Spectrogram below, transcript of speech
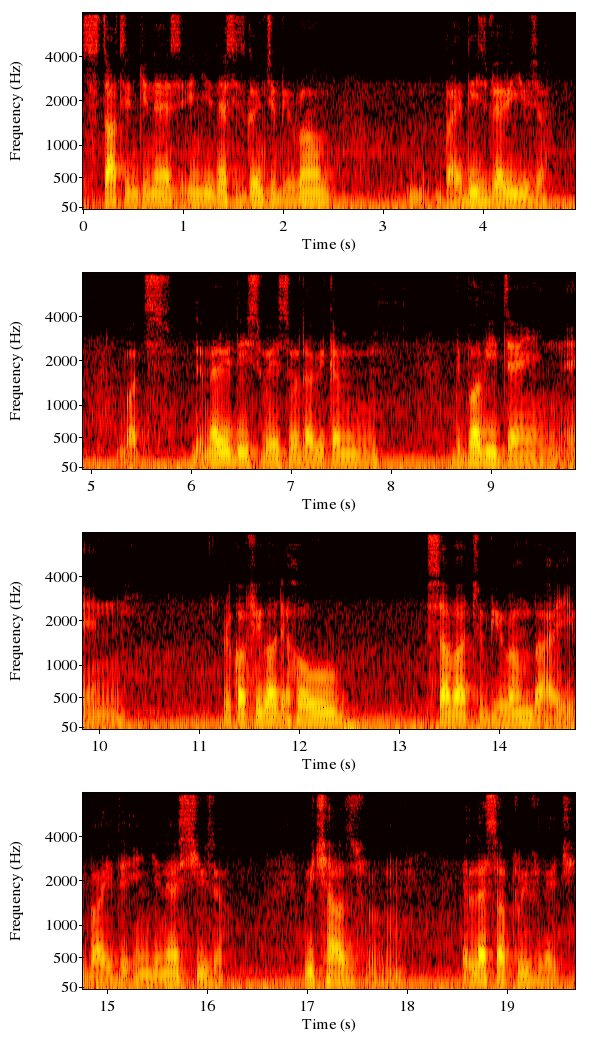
start Nginx. Nginx is going to be run by this very user. But they made it this way so that we can debug it and, and reconfigure the whole server to be run by, by the Nginx user, which has um, a lesser privilege.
